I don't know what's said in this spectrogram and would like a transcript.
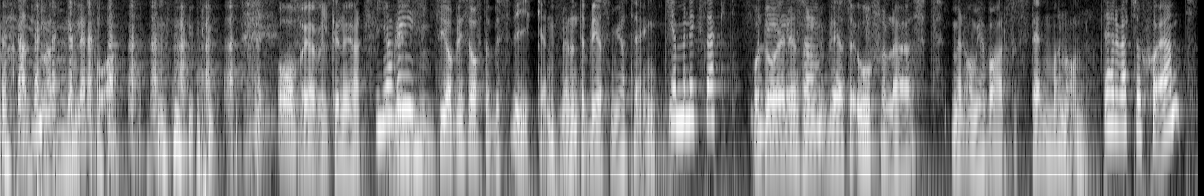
att man skulle få. Åh, vad jag vill kunna göra. Ja, jag, blir, jag blir så ofta besviken när det inte blir som jag tänkt. Ja men exakt. och då det, är det liksom, som blir så oförlöst. Men om jag bara hade fått stämma någon. det hade varit så skönt,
